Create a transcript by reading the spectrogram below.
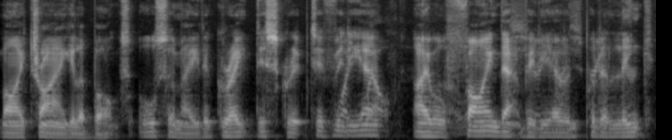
my triangular box also made a great descriptive video. Well. I will find that video and put a link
